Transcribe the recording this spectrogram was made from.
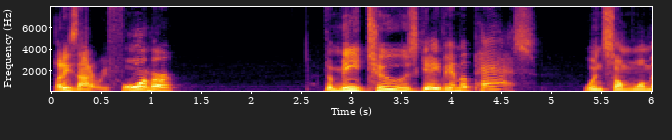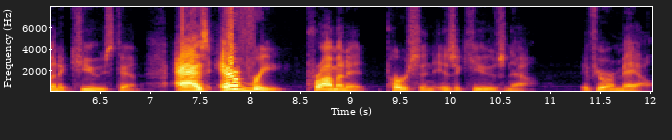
But he's not a reformer. The Me Too's gave him a pass when some woman accused him, as every prominent person is accused now, if you're a male.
